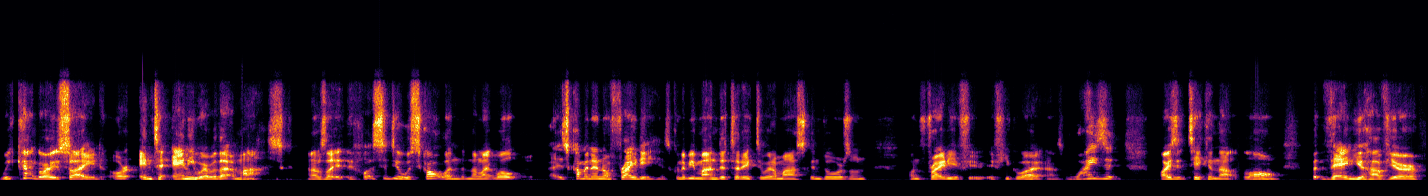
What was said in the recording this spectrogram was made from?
we can't go outside or into anywhere without a mask. And I was like, what's the deal with Scotland? And they're like, well, it's coming in on Friday. It's going to be mandatory to wear a mask indoors on on Friday if you if you go out. Was, why is it why is it taking that long? But then you have your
